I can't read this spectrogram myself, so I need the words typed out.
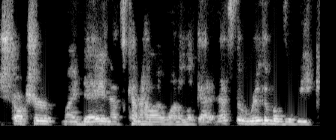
structure my day, and that's kind of how I want to look at it. And that's the rhythm of the week.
